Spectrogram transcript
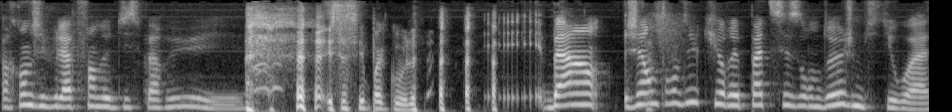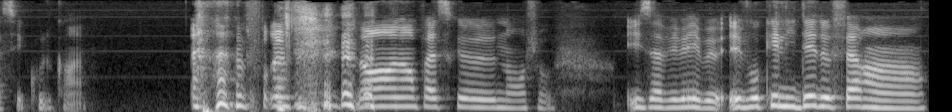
Par contre, j'ai vu la fin de Disparu et, et ça c'est pas cool. et ben, j'ai entendu qu'il y aurait pas de saison 2. Je me suis dit ouais, c'est cool quand même. Non, non, parce que non, je- ils avaient évoqué l'idée de faire un,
